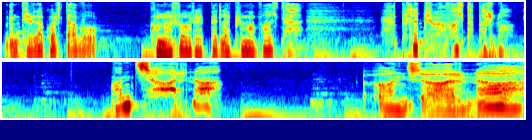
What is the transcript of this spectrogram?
Mentre la guardavo con orrore per la prima volta. Per la prima volta parlò. Buongiorno. Buongiorno.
